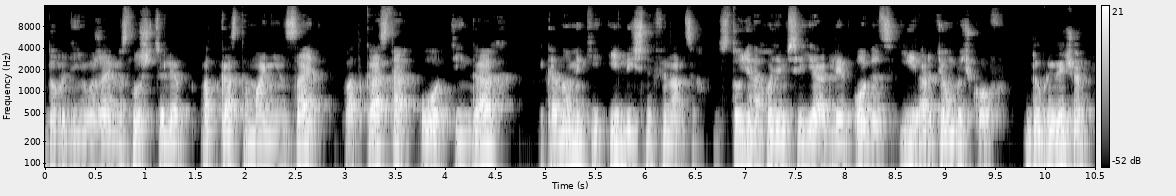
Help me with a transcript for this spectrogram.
Добрый день, уважаемые слушатели подкаста Money Insight, подкаста о деньгах, экономике и личных финансах. В студии находимся я, Глеб Обец и Артем Бычков. Добрый вечер.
